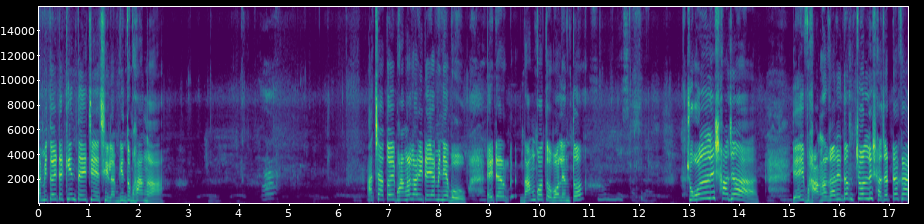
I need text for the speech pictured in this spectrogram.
আমি তো এটা কিনতেই চেয়েছিলাম, কিন্তু ভাঙা। আচ্ছা তো এই ভাঙা গাড়িটাই আমি নেব। এটার দাম কত বলেন তো? চল্লিশ হাজার। এই ভাঙা গাড়ির দাম চল্লিশ হাজার টাকা।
